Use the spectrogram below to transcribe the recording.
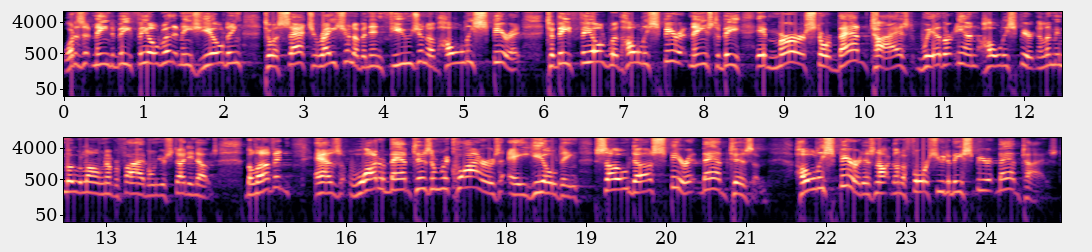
What does it mean to be filled with? It means yielding to a saturation of an infusion of Holy Spirit. To be filled with Holy Spirit means to be immersed or baptized with or in Holy Spirit. Now, let me move along, number five on your study notes. Beloved, as water baptism requires a yielding, so does Spirit baptism. Holy Spirit is not going to force you to be Spirit baptized.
